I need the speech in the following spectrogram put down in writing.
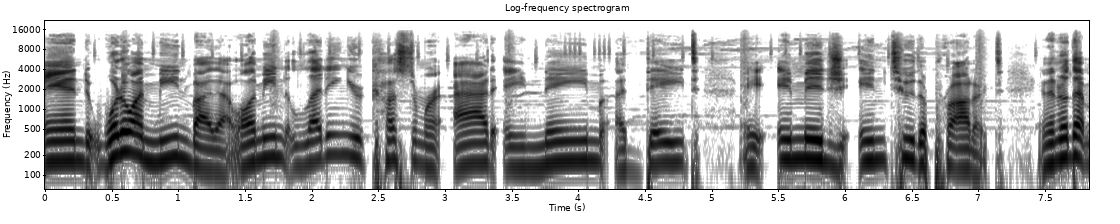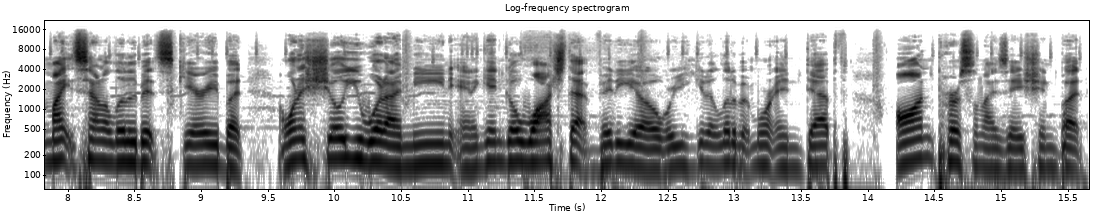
And what do I mean by that? Well, I mean letting your customer add a name, a date, a image into the product. And I know that might sound a little bit scary, but I want to show you what I mean. And again, go watch that video where you can get a little bit more in depth on personalization. But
